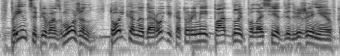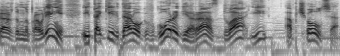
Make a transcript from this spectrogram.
в принципе возможен только на дороге, которая имеет по одной полосе для движения в каждом направлении, и таких дорог в городе раз, два и обчелся.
